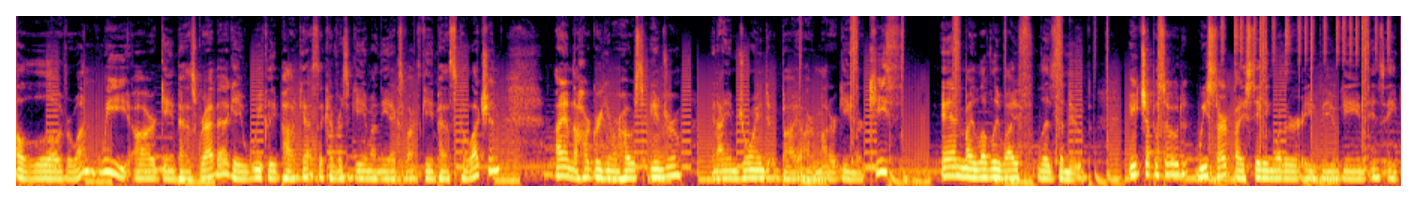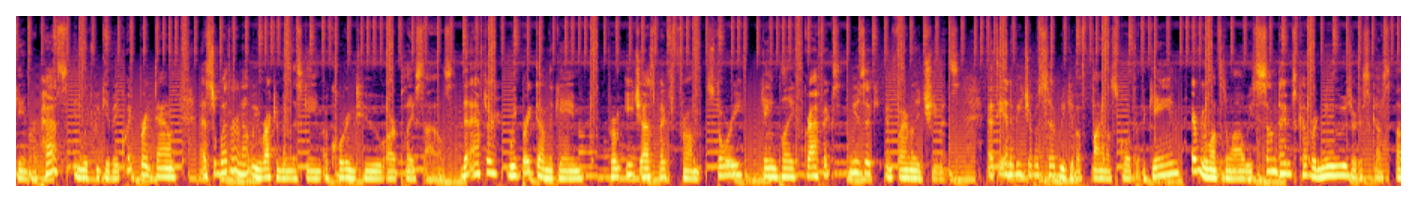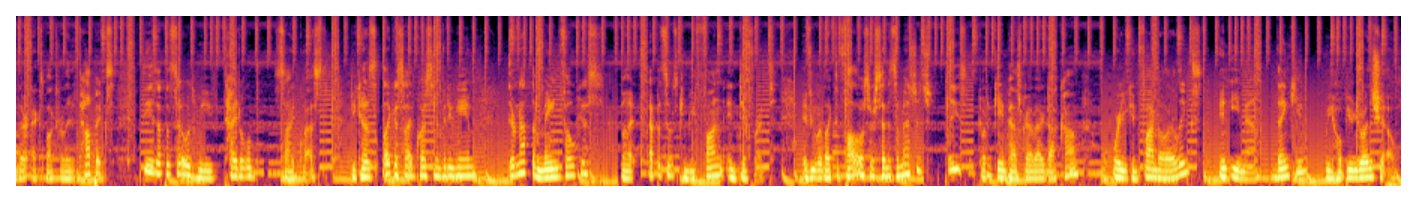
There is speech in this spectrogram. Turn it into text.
Hello, everyone. We are Game Pass Grab Bag, a weekly podcast that covers a game on the Xbox Game Pass collection. I am the Hardcore Gamer host, Andrew, and I am joined by our modern gamer, Keith, and my lovely wife, Liz the Noob. Each episode, we start by stating whether a video game is a game or pass, in which we give a quick breakdown as to whether or not we recommend this game according to our playstyles. Then, after, we break down the game from each aspect from story, gameplay, graphics, music, and finally achievements. At the end of each episode, we give a final score for the game. Every once in a while, we sometimes cover news or discuss other Xbox related topics. These episodes we've titled Side Quest because, like a side quest in a video game, they're not the main focus, but episodes can be fun and different. If you would like to follow us or send us a message, please go to GamePassGrabBag.com where you can find all our links and email. Thank you. We hope you enjoy the show.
